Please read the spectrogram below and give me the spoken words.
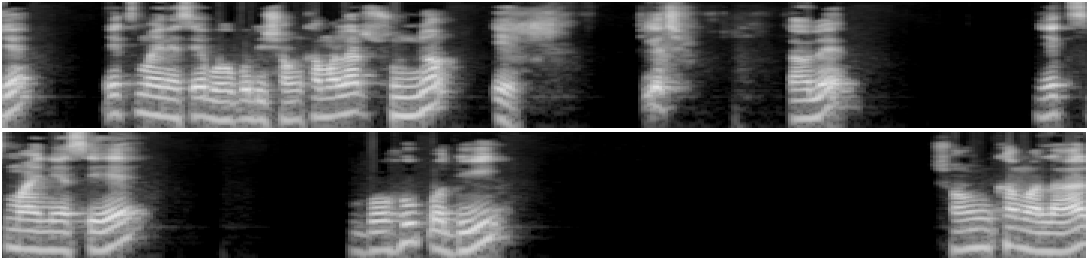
যে এক্স মাইনাস এ বহুপদী সংখ্যামালার শূন্য এ ঠিক আছে? তাহলে এক্স মাইনাস এ বহুপদী সংখ্যামালার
